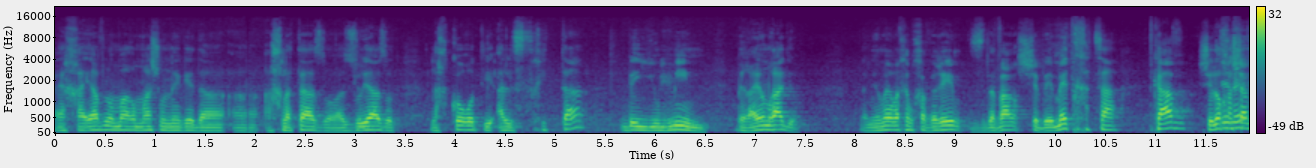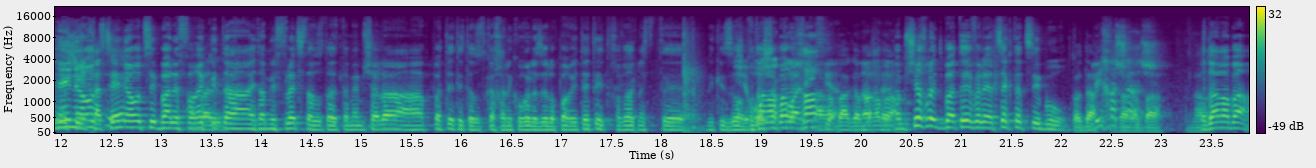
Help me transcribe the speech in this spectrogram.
היה חייב לומר משהו נגד ההחלטה הזו, ההזויה הזאת, לחקור אותי על סחיטה באיומים, ברעיון רדיו. ואני אומר לכם, חברים, זה דבר שבאמת חצה קו שלא הנה- חשבנו הנה עוד- שיחצה. הנה עוד סיבה לפרק אבל- את ה- את המפלצת הזאת, את הממשלה הפתטית הזאת, ככה אני קורא לזה, לא פריטטית. חבר הכנסת אה, מיקי זוהר, תודה רבה לך. תודה רבה גם לכם. תמשיך להתבטא ולייצג את הציבור. תודה, בלי תודה. רבה. תודה רבה.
